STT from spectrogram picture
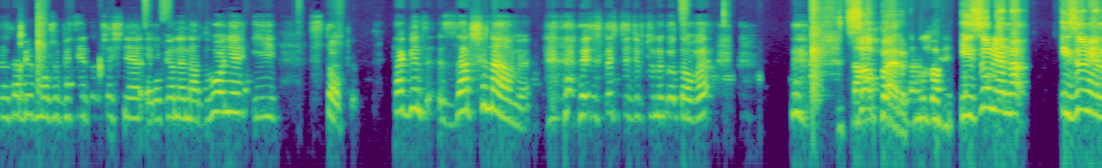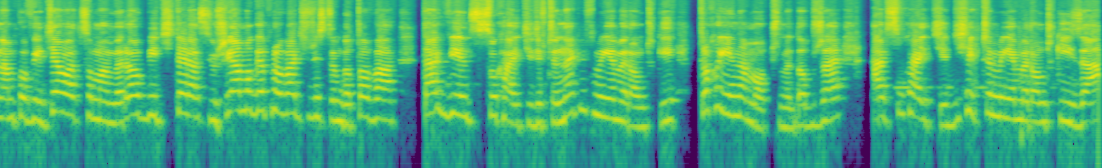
ten zabieg może być jednocześnie robiony na dłonie i stopy. Tak więc zaczynamy. Jesteście dziewczyny gotowe? Super. Izunia, na, Izunia nam powiedziała, co mamy robić. Teraz już ja mogę prowadzić, jestem gotowa. Tak więc słuchajcie, dziewczyny, najpierw myjemy rączki, trochę je namoczmy, dobrze? A słuchajcie, dzisiaj czy myjemy rączki za?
